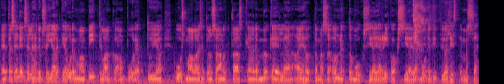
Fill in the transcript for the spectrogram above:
Eh, tässä edellisen lähetyksen jälkeen Uudenmaan piikkilanka on purettu ja uusmaalaiset on saanut taas käydä mökeillään aiheuttamassa onnettomuuksia ja rikoksia ja muutenkin työllistämässä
